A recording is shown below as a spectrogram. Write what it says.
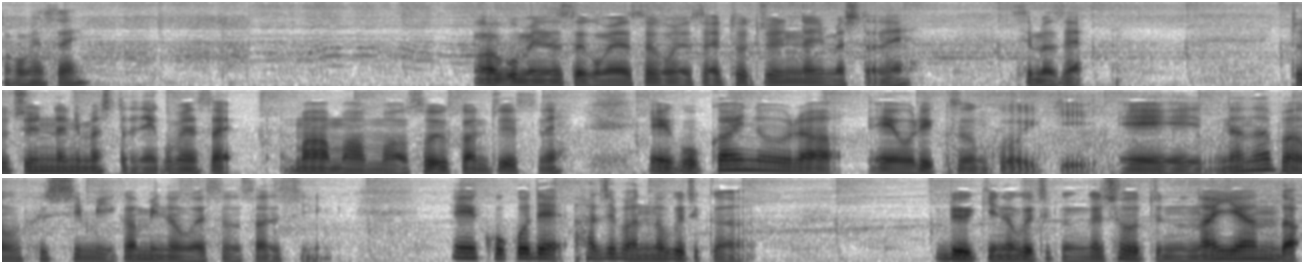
ごめんなさい。あ、ごめんなさい、ごめんなさい、ごめんなさい。途中になりましたね。すいません。途中になりましたね。ごめんなさい。まあまあまあ、そういう感じですね。えー、5回の裏、えー、オリックスの攻撃、えー、7番、伏見が見逃しの三振。えここで8番、野口くん。ルーキー野口くんがショートの内野安打。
